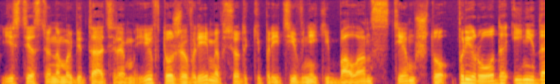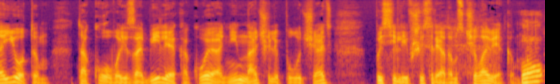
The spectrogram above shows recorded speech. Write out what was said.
естественным обитателям, и в то же время все-таки прийти в некий баланс с тем, что природа и не дает им такого изобилия, какое они начали получать, поселившись рядом с человеком. Ну,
